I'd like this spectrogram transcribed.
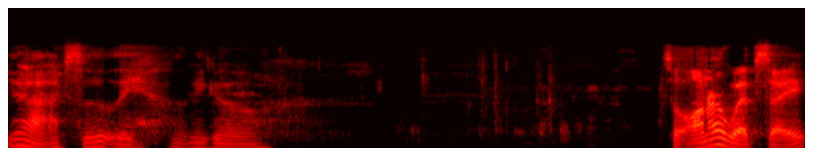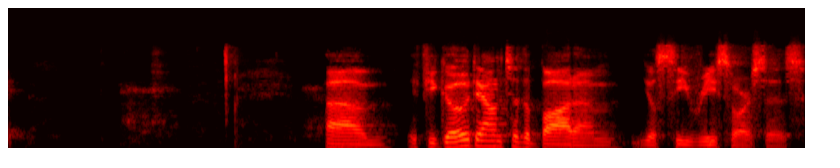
yeah absolutely let me go so on our website um, if you go down to the bottom you'll see resources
